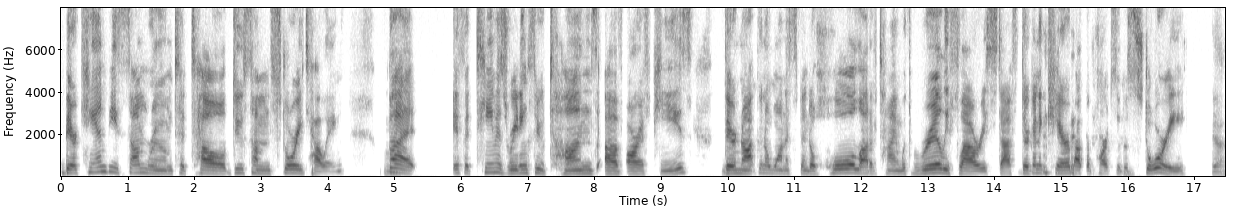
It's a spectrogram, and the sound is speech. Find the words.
there can be some room to tell, do some storytelling, mm. but if a team is reading through tons of RFPs, they're not going to want to spend a whole lot of time with really flowery stuff. They're going to care about the parts of the story yeah.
